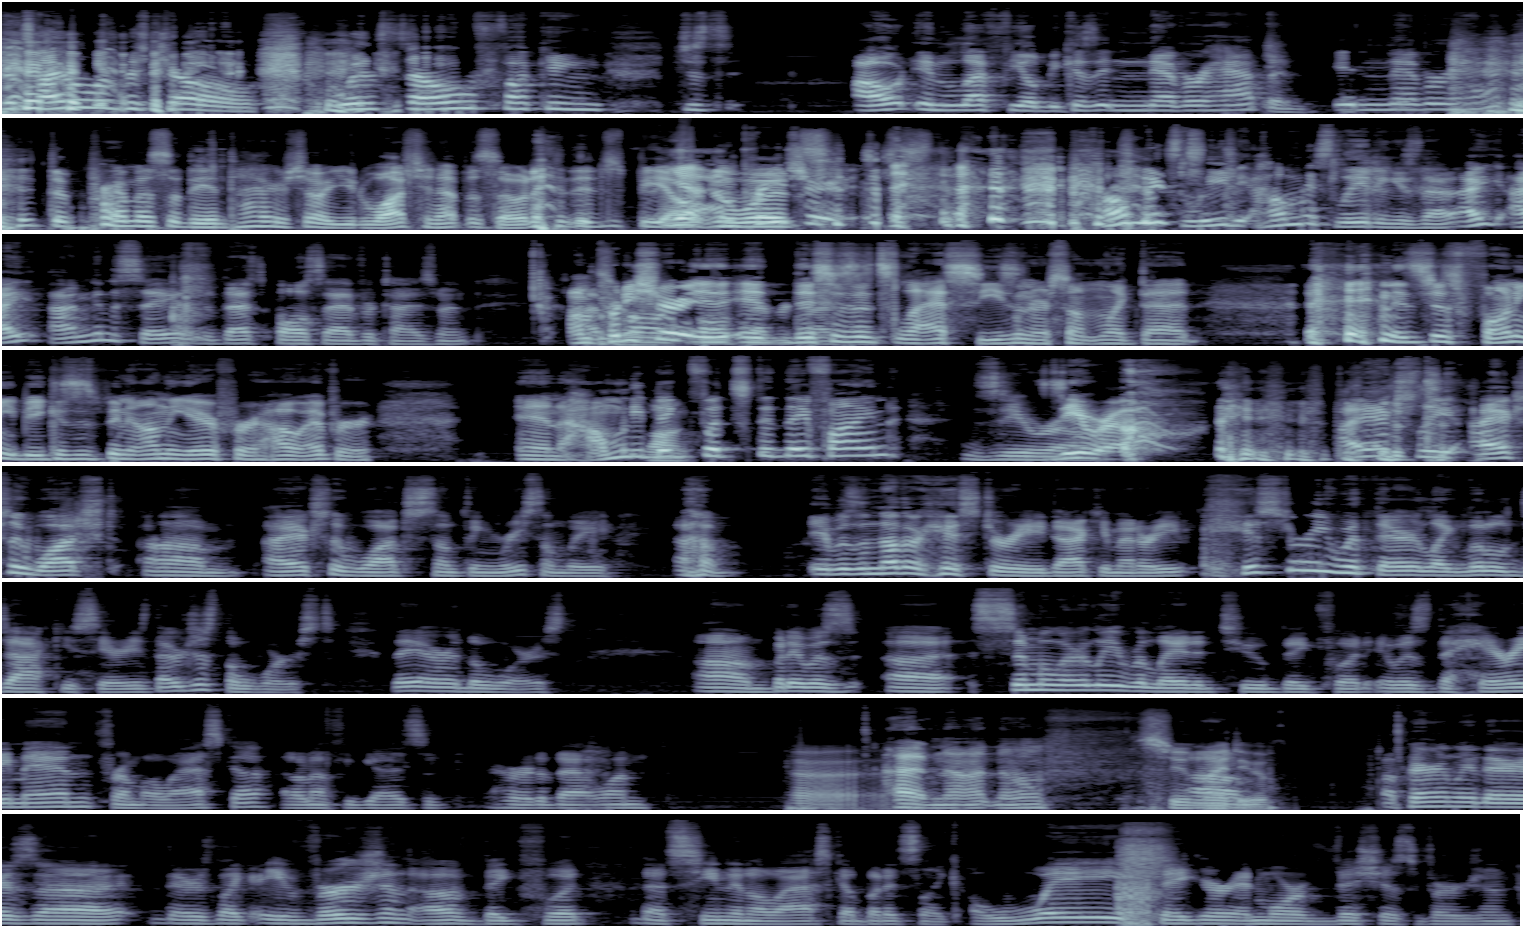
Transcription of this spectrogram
the title of the show was so fucking just out in left field because it never happened. It never happened. the premise of the entire show, you'd watch an episode and they'd just be out in the woods. sure. How misleading? How misleading is that? I, I I'm gonna say that that's false advertisement. I'm I'm pretty sure it it, this is its last season or something like that. And it's just funny because it's been on the air for however. And how many Long. Bigfoots did they find? Zero. Zero. I actually I actually watched um I actually watched something recently. Um it was another history documentary. History with their like little docu series. They're just the worst. They are the worst. Um but it was uh similarly related to Bigfoot. It was the hairy man from Alaska. I don't know if you guys have heard of that one. uh, I have not, no. assume I Um, do. apparently there's uh there's like a version of Bigfoot that's seen in Alaska, but it's like a way bigger and more vicious version.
